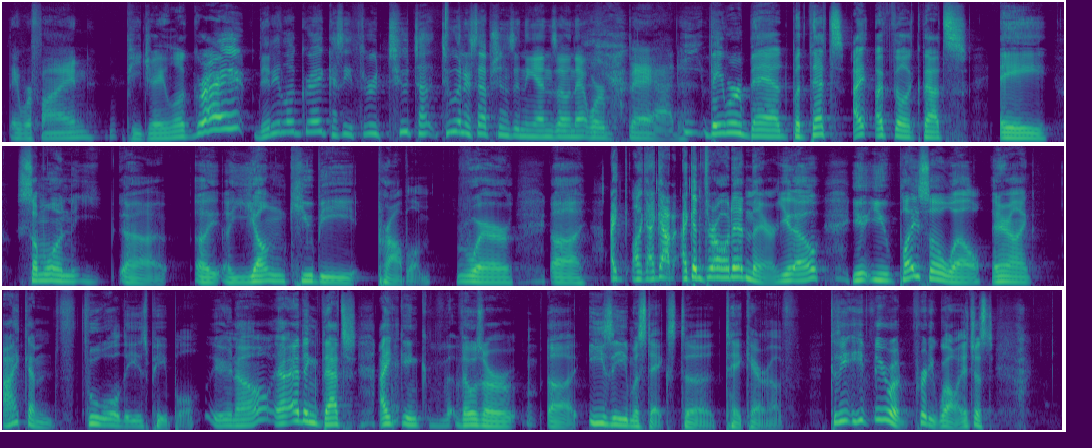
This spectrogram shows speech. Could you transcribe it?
They were fine. PJ looked great. Did he look great? Because he threw two t- two interceptions in the end zone that were bad. they were bad, but that's I, I feel like that's a someone uh, a, a young QB problem where uh, I like I got I can throw it in there. You know, you you play so well, and you're like. I can fool these people, you know. I I think that's. I think those are uh, easy mistakes to take care of because he, he threw it pretty well. It's just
